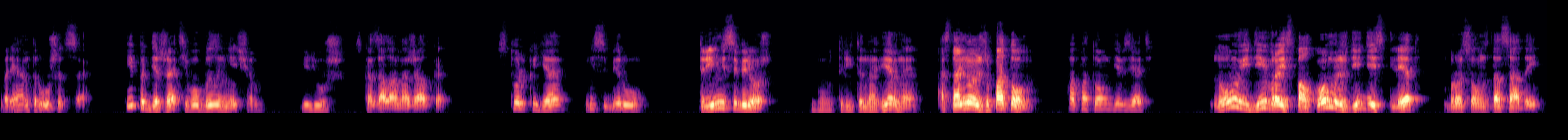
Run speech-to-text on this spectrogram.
Вариант рушится, и поддержать его было нечем. «Илюш», — сказала она жалко, — «столько я не соберу». «Три не соберешь?» Ну, три-то, наверное. Остальное же потом. А потом где взять? Ну, иди в райисполком и жди десять лет, бросил он с досадой.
